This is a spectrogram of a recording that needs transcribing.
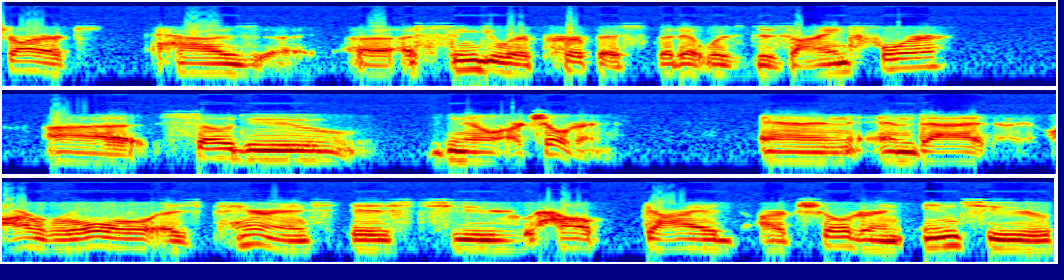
shark has a, a, singular purpose that it was designed for, uh, so do you know our children and and that our role as parents is to help guide our children into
